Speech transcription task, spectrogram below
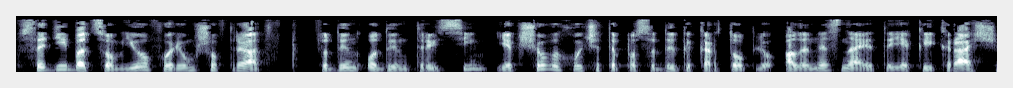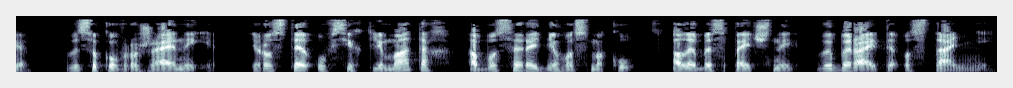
Садіба цом'йо форюм шофтреат 1137. Якщо ви хочете посадити картоплю, але не знаєте, який краще, високоврожайний і росте у всіх кліматах або середнього смаку, але безпечний, вибирайте останній.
